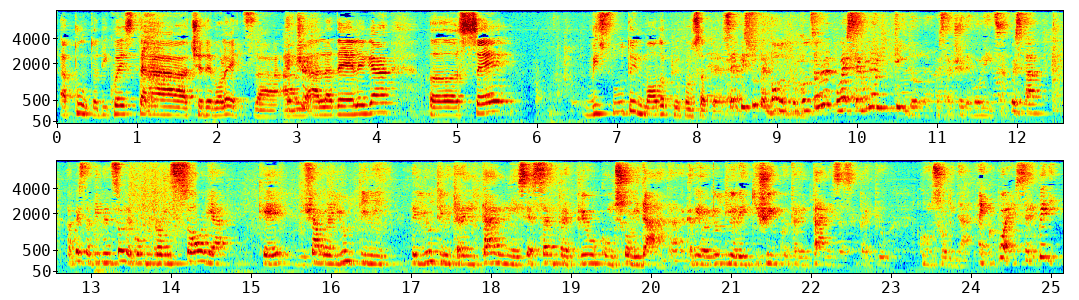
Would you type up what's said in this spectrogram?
appunto di questa cedevolezza Eh, al- certo. alla delega eh, se vissuto in modo più consapevole. Se vissuto in modo più consapevole può essere un antidoto a questa cedevolezza, a questa, a questa dimensione compromissoria che diciamo negli ultimi, negli ultimi 30 anni si è sempre più consolidata, capito? Negli ultimi 25-30 anni si è sempre più consolidata. Ecco, può essere, quindi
